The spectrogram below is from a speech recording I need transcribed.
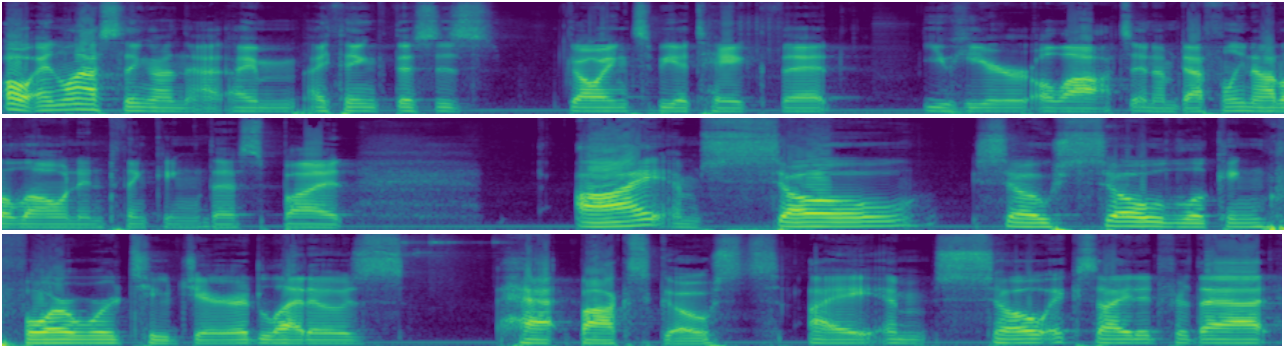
Oh, and last thing on that, I'm I think this is going to be a take that you hear a lot, and I'm definitely not alone in thinking this, but I am so so so looking forward to Jared Leto's Hatbox Ghosts. I am so excited for that.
